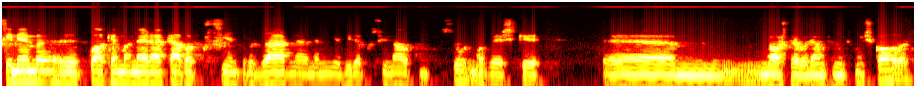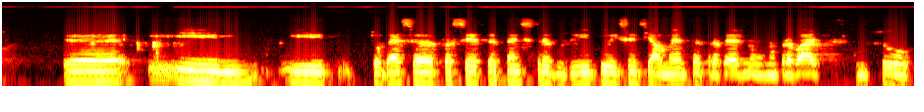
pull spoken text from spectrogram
cinema, de qualquer maneira, acaba por se entrosar na, na minha vida profissional como professor, uma vez que uh, nós trabalhamos muito com escolas e, e, toda essa faceta tem-se traduzido essencialmente através de um, trabalho que começou,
